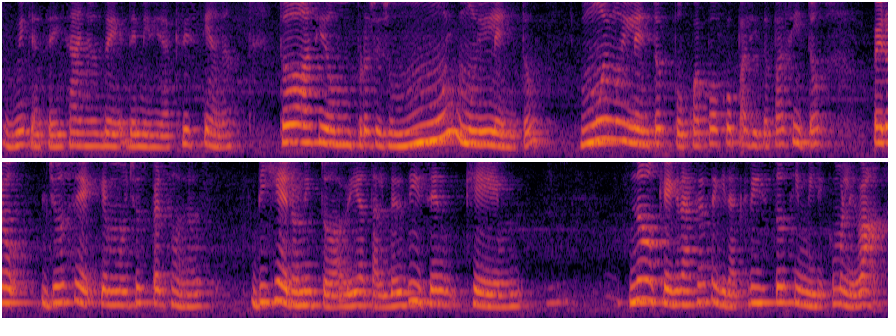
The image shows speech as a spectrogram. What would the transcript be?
ya seis años de, de mi vida cristiana, todo ha sido un proceso muy, muy lento, muy, muy lento, poco a poco, pasito a pasito, pero yo sé que muchas personas dijeron y todavía tal vez dicen que no, que gracias a seguir a Cristo, si mire cómo le va.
